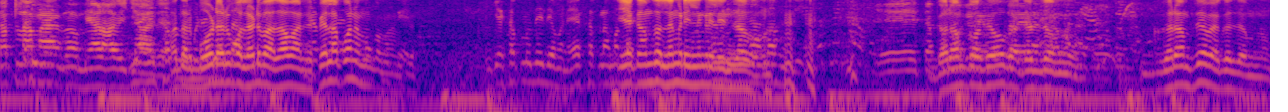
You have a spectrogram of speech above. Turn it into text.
સપલામાં મેળ આવી જાય. અત્યારે બોર્ડર ઉપર લડવા જવાનું છે. પેલા કોને મોકલવાનું છે એક સપલું દઈ દે મને એક સપલામાં એક આમ તો લંગડી લંગડી લઈને જાવ ગરમ તો છે હો ભાઈ ગજબનું. ગરમ છે ભાઈ ગજબનું.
